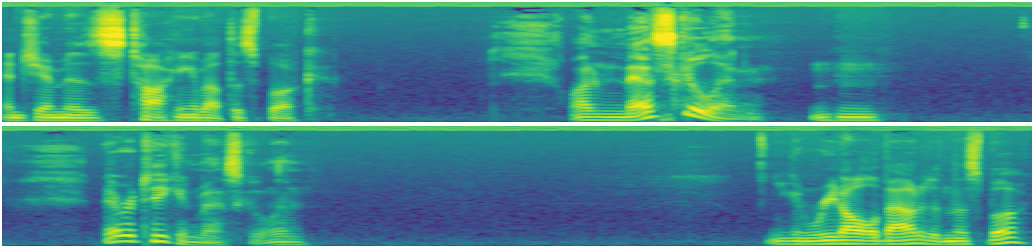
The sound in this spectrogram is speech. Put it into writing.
and Jim is talking about this book. On mescaline. Mm-hmm. Never taken mescaline. You can read all about it in this book.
